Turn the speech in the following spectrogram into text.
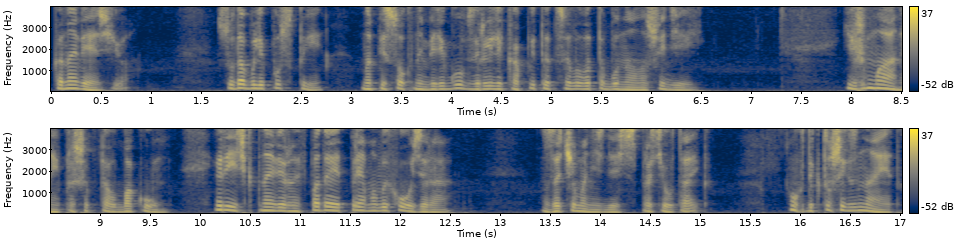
коновязью. Суда были пусты, но песок на берегу взрыли копыта целого табуна лошадей. «Ирманы!» – прошептал Бакум. «Речка, наверное, впадает прямо в их озеро». «Зачем они здесь?» – спросил Тайк. «Ох, да кто ж их знает?»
